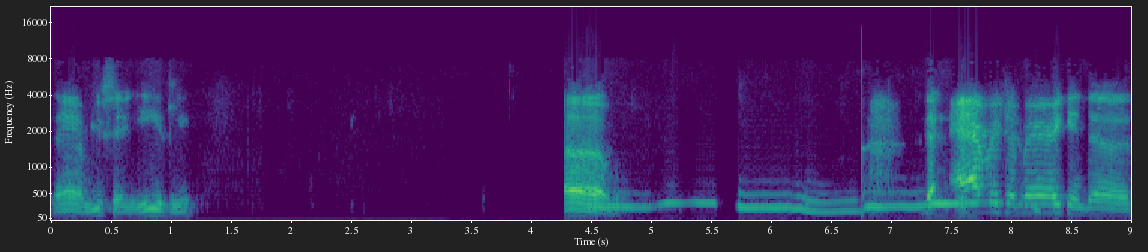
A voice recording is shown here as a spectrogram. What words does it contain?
Damn, you said easy. Um, the mm-hmm. average American does.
